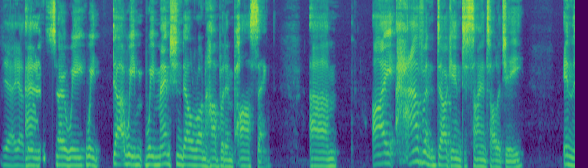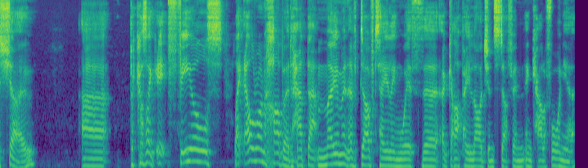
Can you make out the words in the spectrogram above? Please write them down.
yeah, yeah. the- and so we we we we mentioned L. Ron Hubbard in passing. Um, I haven't dug into Scientology in the show uh, because like it feels like L. Ron Hubbard had that moment of dovetailing with the Agape Lodge and stuff in in California.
